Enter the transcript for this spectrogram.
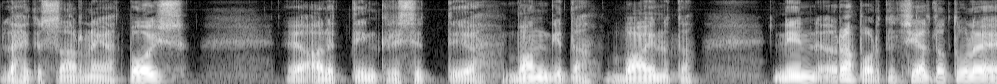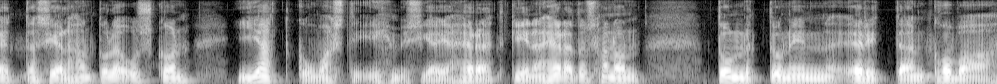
lähetyssaarneajat pois – alettiin kristittyjä vankita, vainota, niin raportit sieltä tulee, että siellähän tulee uskon jatkuvasti ihmisiä ja herät. Kiinan herätyshän on tunnettu niin erittäin kovaa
